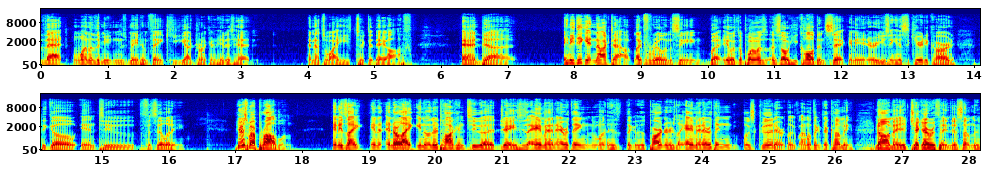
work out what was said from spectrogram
that one of the mutants made him think he got drunk and hit his head. And that's why he took the day off. And uh and he did get knocked out, like for real in the scene. But it was the point was so he called in sick and they are using his security card to go into the facility. Here's my problem and he's like, and, and they're like, you know, they're talking to uh, Jace. He's like, hey man, everything. His the, his partner is like, hey man, everything looks good. I don't think they're coming. No man, check everything. There's something.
